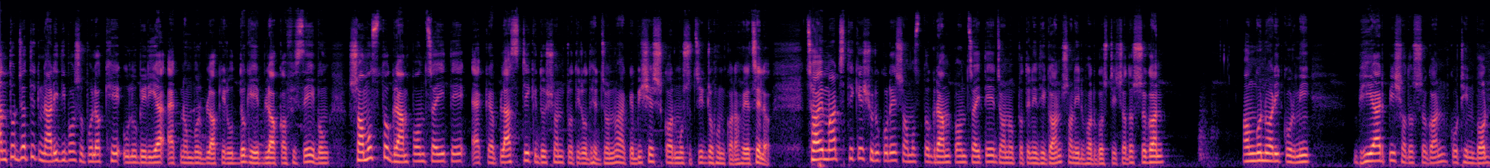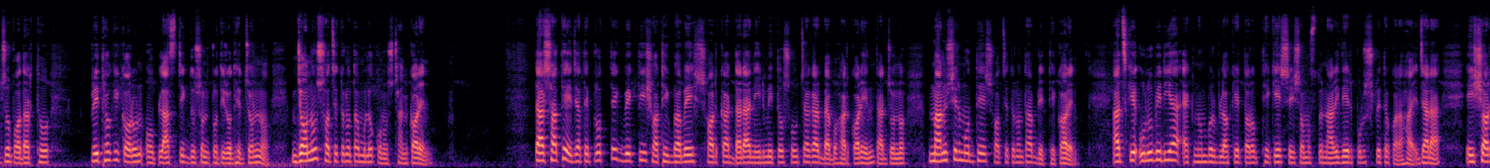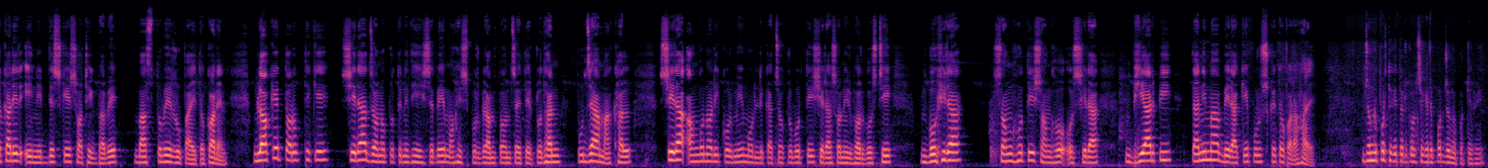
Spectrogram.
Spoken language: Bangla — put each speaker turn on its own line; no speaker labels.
আন্তর্জাতিক নারী দিবস উপলক্ষে উলুবেড়িয়া এক নম্বর ব্লকের উদ্যোগে ব্লক অফিসে এবং সমস্ত গ্রাম পঞ্চায়েতে এক প্লাস্টিক দূষণ প্রতিরোধের জন্য এক বিশেষ কর্মসূচি গ্রহণ করা হয়েছিল। ছয় মার্চ থেকে শুরু করে সমস্ত গ্রাম পঞ্চায়েতে জনপ্রতিনিধিগণ, স্বনির্ভর গোষ্ঠীর সদস্যগণ, অঙ্গনওয়াড়ি কর্মী, ভিআরপি সদস্যগণ, কঠিন বর্জ্য পদার্থ পৃথকীকরণ ও প্লাস্টিক দূষণ প্রতিরোধের জন্য জনসচেতনতামূলক অনুষ্ঠান করেন। তার সাথে যাতে প্রত্যেক ব্যক্তি সঠিকভাবে সরকার দ্বারা নির্মিত শৌচাগার ব্যবহার করেন, তার জন্য মানুষের মধ্যে সচেতনতা বৃদ্ধি করেন। আজকে উলুবেড়িয়া এক নম্বর ব্লকের তরফ থেকে সেই সমস্ত নারীদের পুরস্কৃত করা হয়, যারা এই সরকারের এই নির্দেশকে সঠিকভাবে বাস্তবে রূপায়িত করেন। ব্লকের তরফ থেকে সেরা জনপ্রতিনিধি হিসেবে মহেশপুর গ্রাম পঞ্চায়েতের প্রধান পূজা মাখাল, সেরা অঙ্গনওয়াড়ি কর্মী মল্লিকা চক্রবর্তী, সেরা স্বনির্ভর গোষ্ঠী বহিরা সংহতি সংঘ ও সেরা ভিআরপি তানিমা বেরাকে পুরস্কৃত করা হয়। জঙ্গিপুর থেকে তরিকুল শেখের রিপোর্ট জঙ্গিপুর টিভি।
